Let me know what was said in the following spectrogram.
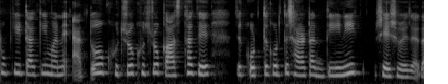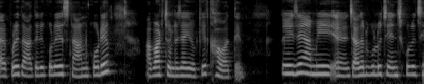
টুকিটাকি মানে এত খুচরো খুচরো কাজ থাকে যে করতে করতে সারাটা দিনই শেষ হয়ে যায়। তারপরে তাড়াতাড়ি করে স্নান করে আবার চলে যাই ওকে খাওয়াতে। তো এই যে আমি চাদরগুলো চেঞ্জ করেছি,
